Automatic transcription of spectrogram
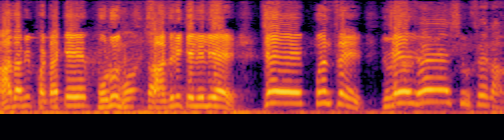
आज आम्ही फटाके फोडून साजरी केलेली आहे. जय जय जय शिवसेना.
